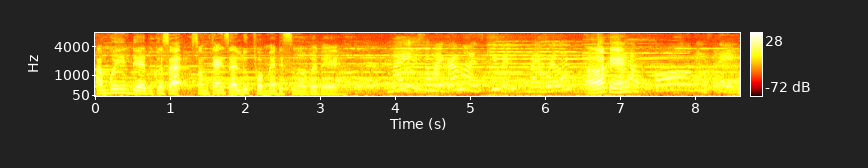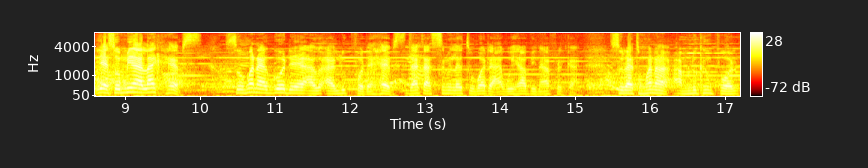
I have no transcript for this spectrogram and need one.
I'm going there because I, sometimes I look for medicine over there. My, so my grandma is Cuban, my abuela. She okay. has all these things. Yeah, so me, I like herbs. So when I go there, I, I look for the herbs that are similar to what I, we have in Africa. So that when I, I'm looking for,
